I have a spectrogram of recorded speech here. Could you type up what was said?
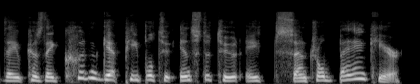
they because they couldn't get people to institute a central bank here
